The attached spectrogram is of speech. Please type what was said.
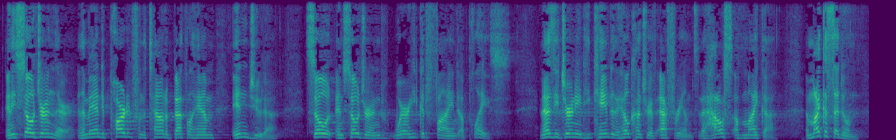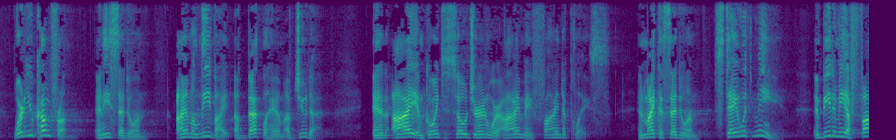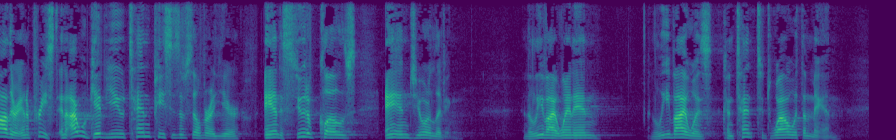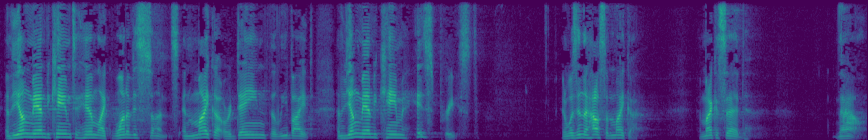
And he sojourned there. And the man departed from the town of Bethlehem in Judah so, and sojourned where he could find a place. And as he journeyed, he came to the hill country of Ephraim, to the house of Micah. And Micah said to him, Where do you come from? And he said to him, I am a Levite of Bethlehem of Judah, and I am going to sojourn where I may find a place. And Micah said to him, Stay with me, and be to me a father and a priest, and I will give you ten pieces of silver a year, and a suit of clothes, and your living. And the Levite went in, and the Levi was content to dwell with the man. And the young man became to him like one of his sons. And Micah ordained the Levite, and the young man became his priest, and was in the house of Micah. And Micah said, Now,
